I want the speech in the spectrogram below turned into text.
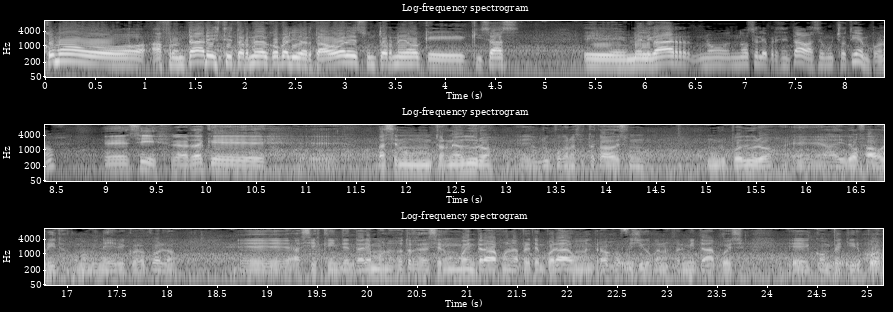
¿Cómo afrontar este torneo de Copa Libertadores? Un torneo que quizás Melgar no, no se le presentaba hace mucho tiempo, ¿no? Eh, sí, la verdad que va a ser un torneo duro. El grupo que nos ha tocado es un, un grupo duro. Eh, hay dos favoritos como Mineiro y Colo Colo. Eh, así es que intentaremos nosotros hacer un buen trabajo en la pretemporada, un buen trabajo físico que nos permita pues eh, competir por,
